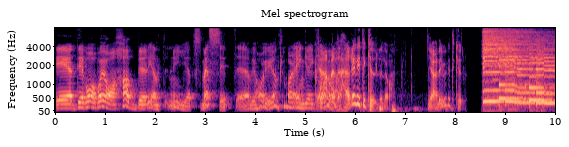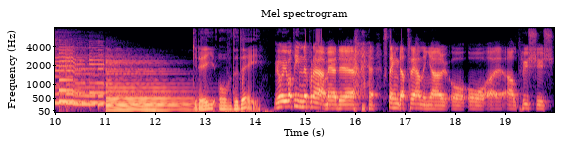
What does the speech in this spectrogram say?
Eh, det var vad jag hade rent nyhetsmässigt. Eh, vi har ju egentligen bara en grej kvar. Ja, men det här är lite kul ändå. Ja, det är ju lite kul. Grej of the day. Vi har ju varit inne på det här med eh, stängda träningar och, och allt hysch-hysch,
